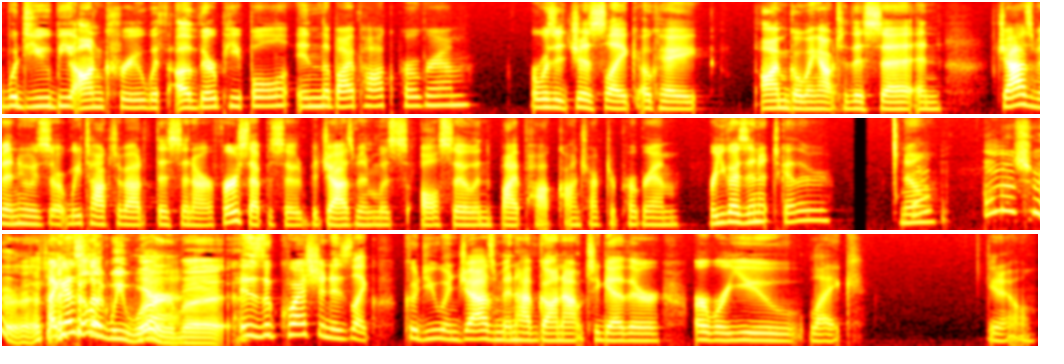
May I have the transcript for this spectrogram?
would you be on crew with other people in the bipoc program? Or was it just like okay i'm going out to this set and jasmine who's uh, we talked about this in our first episode but jasmine was also in the bipoc contractor program. Were you guys in it together? No? I'm not sure. I, I I guess feel the- like we were yeah. but is the question is like could you and jasmine have gone out together or were you like you know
